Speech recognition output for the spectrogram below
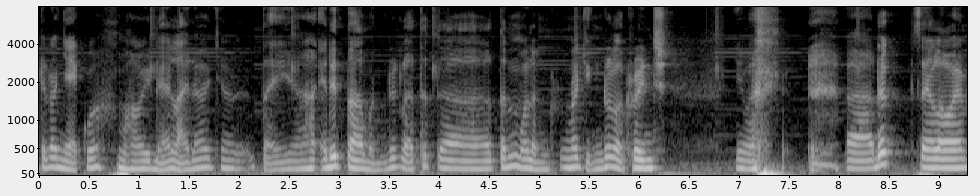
cái đó nhạt quá mà thôi để lại đó cho tại ờ, editor mình rất là thích ờ, tính mỗi lần nói chuyện rất là cringe. Nhưng mà ờ, Đức say hello em.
